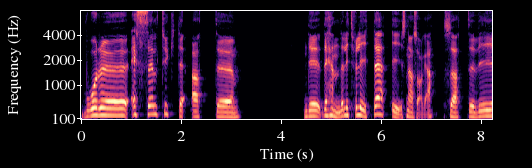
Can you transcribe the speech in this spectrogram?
vår eh, SL tyckte att eh, det, det hände lite för lite i Snösaga. Så att eh, vi,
